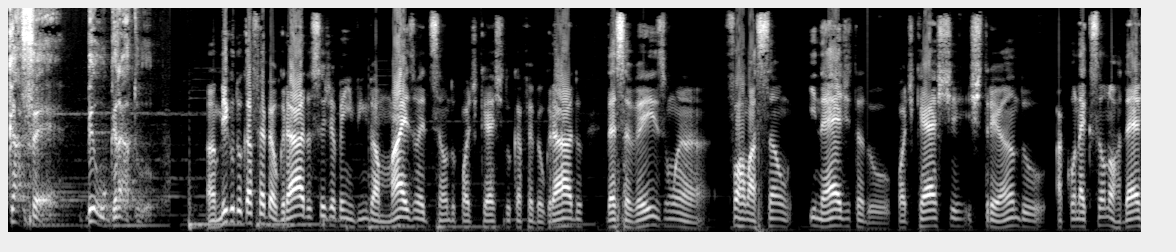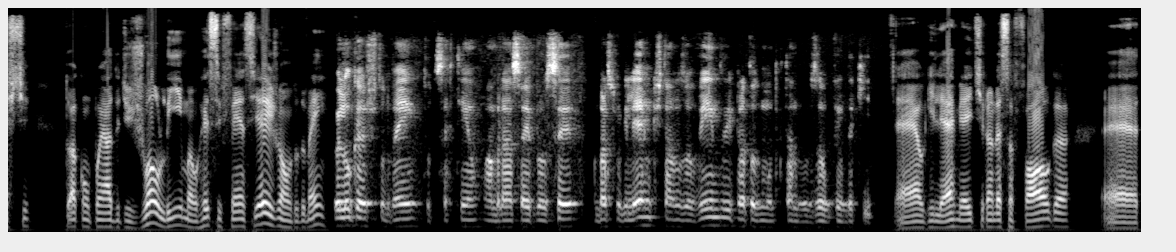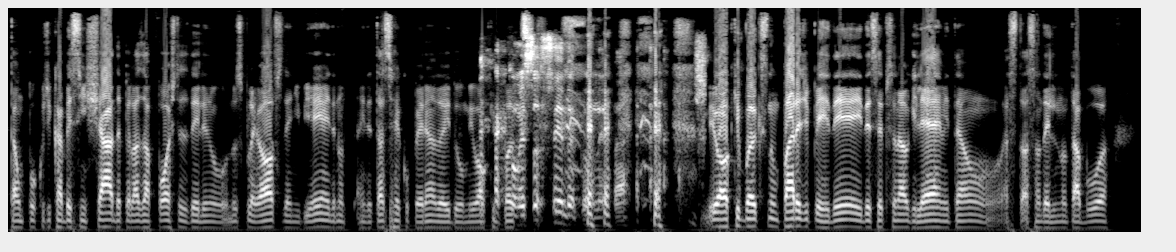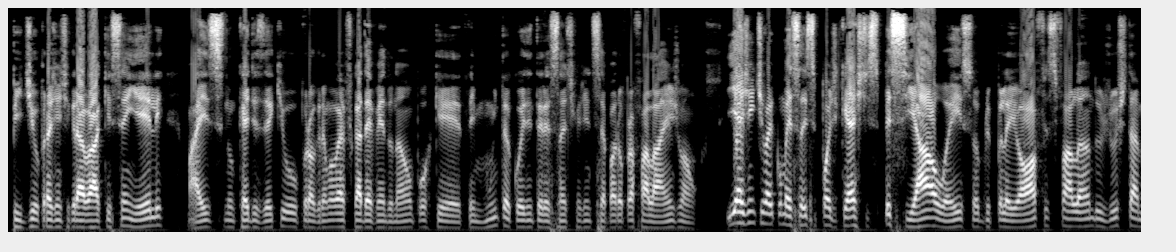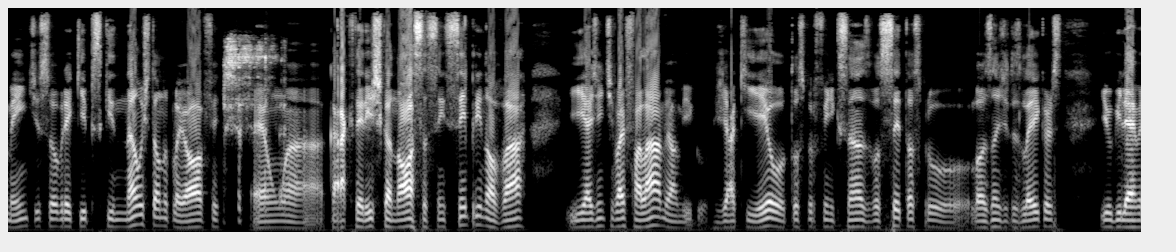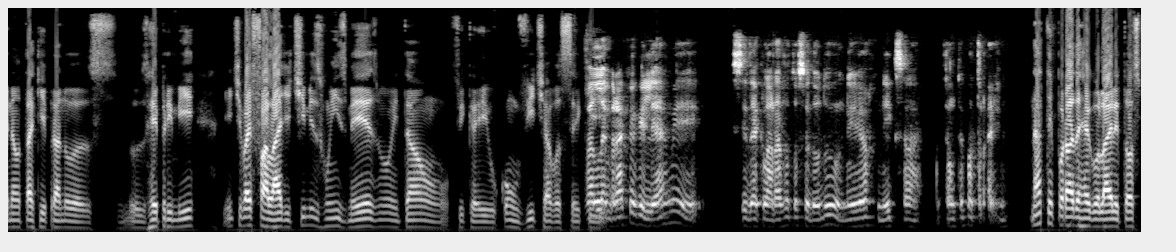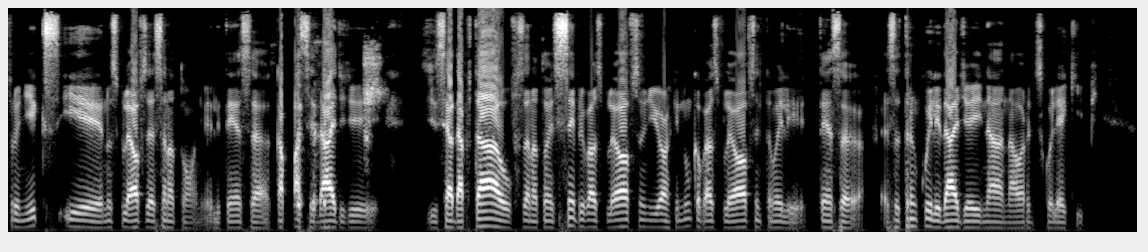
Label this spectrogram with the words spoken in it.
Café Belgrado. Amigo do Café Belgrado, seja bem-vindo a mais uma edição do podcast do Café Belgrado. Dessa vez, uma formação inédita do podcast, estreando a Conexão Nordeste. Estou acompanhado de João Lima, o Recifense. E aí, João, tudo bem? Oi, Lucas, tudo bem? Tudo certinho? Um abraço aí para você, um abraço para o Guilherme que está nos ouvindo e para todo mundo que está nos ouvindo aqui. É, o Guilherme aí tirando essa folga, é, tá um pouco de cabeça inchada pelas apostas dele no, nos playoffs da NBA, ainda, não, ainda tá se recuperando aí do Milwaukee Bucks. Começou cedo a conectar. Milwaukee Bucks não para de perder e decepcionar o Guilherme, então a situação dele não tá boa. Pediu pra gente gravar aqui sem ele, mas não quer dizer que o programa vai ficar devendo não, porque tem muita coisa interessante que a gente separou para falar, hein, João? E a gente vai começar esse podcast especial aí sobre playoffs, falando justamente sobre equipes que não estão no playoff. É uma característica nossa, assim, sempre inovar. E a gente vai falar, meu amigo, já que eu torço pro Phoenix Suns, você torce pro Los Angeles Lakers e o Guilherme não tá aqui para nos, nos reprimir. A gente vai falar de times ruins mesmo, então fica aí o convite a você que. Vale lembrar que o Guilherme se declarava torcedor do New York Knicks há até um tempo atrás, né? Na temporada regular ele torce pro Knicks e nos playoffs é San Antonio. Ele tem essa capacidade de, de se adaptar. O San Antonio sempre vai aos playoffs, o New York nunca vai aos playoffs, então ele tem essa, essa tranquilidade aí na, na hora de escolher a equipe.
